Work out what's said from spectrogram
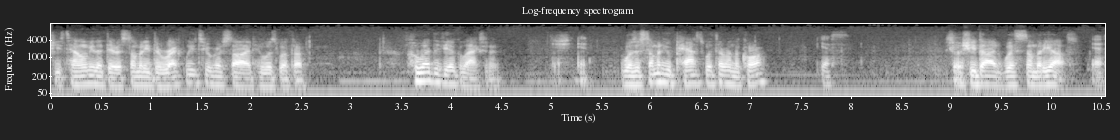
She's telling me that there was somebody directly to her side who was with her. Who had the vehicle accident? She did. Was it somebody who passed with her in the car? Yes. So she died with somebody else. Yes.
